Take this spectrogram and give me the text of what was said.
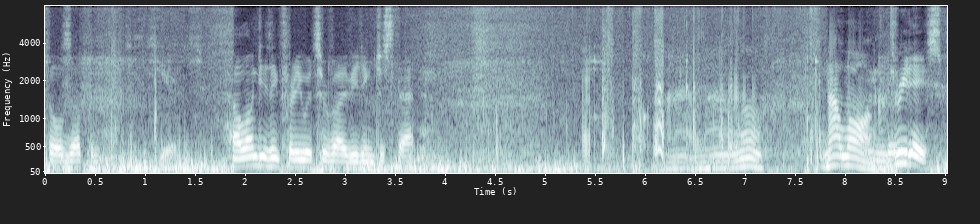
fills up. And... Years. How long do you think Freddy would survive eating just that? I don't know. Not long. Three days.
